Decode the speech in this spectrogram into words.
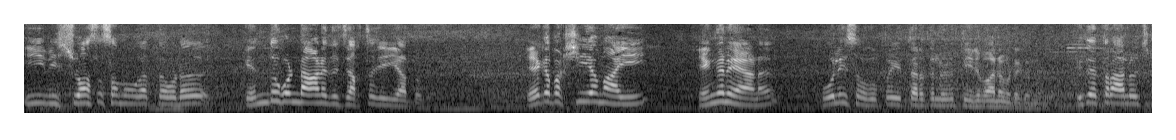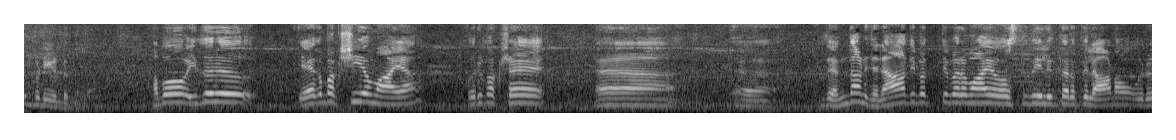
ഈ വിശ്വാസ സമൂഹത്തോട് എന്തുകൊണ്ടാണിത് ചർച്ച ചെയ്യാത്തത്? ഏകപക്ഷീയമായി എങ്ങനെയാണ് പോലീസ് വകുപ്പ് ഇത്തരത്തിലൊരു തീരുമാനമെടുക്കുന്നത്? ഇത് എത്ര ആലോചിച്ചിട്ടും പിടികിട്ടുന്നില്ല. അപ്പോൾ ഇതൊരു ഏകപക്ഷീയമായ ഒരു പക്ഷേ ഇതെന്താണ് ജനാധിപത്യപരമായ വ്യവസ്ഥിതിയിൽ ഇത്തരത്തിലാണോ ഒരു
